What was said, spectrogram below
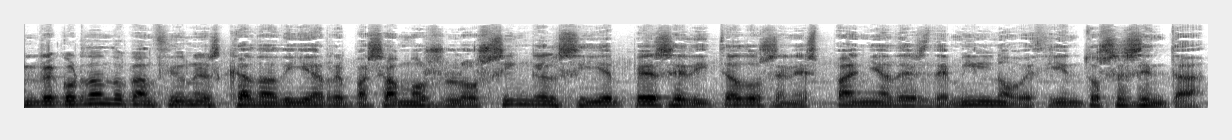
En Recordando Canciones cada día repasamos los singles y EPs editados en España desde 1960,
